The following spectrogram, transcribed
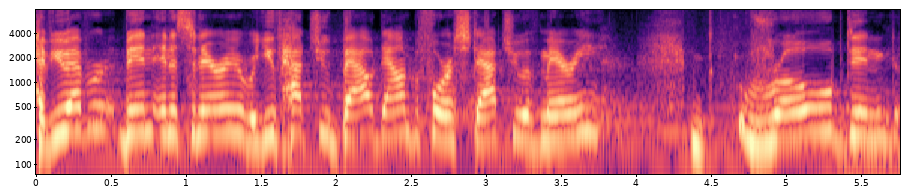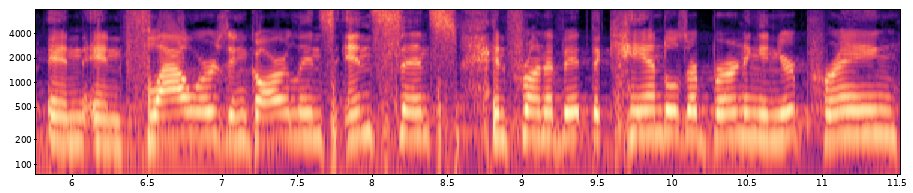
Have you ever been in a scenario where you've had to bow down before a statue of Mary? Robed in, in, in flowers and garlands, incense in front of it, the candles are burning and you're praying.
